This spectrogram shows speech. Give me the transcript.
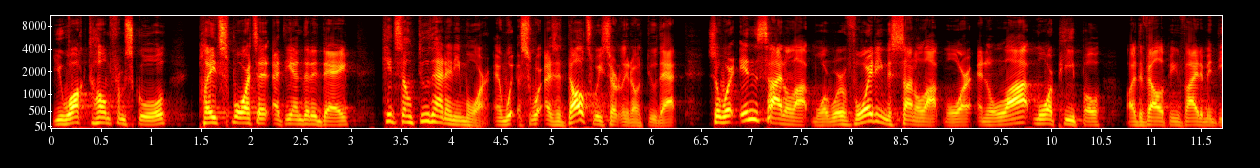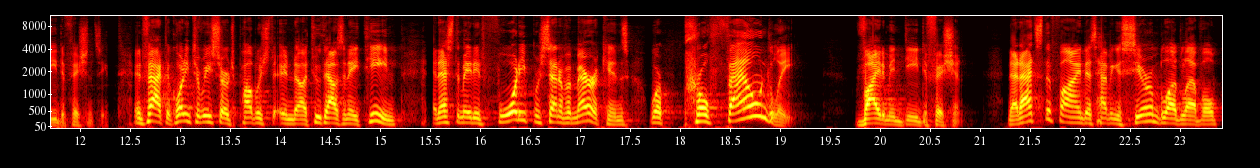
you walked home from school, played sports at, at the end of the day. Kids don't do that anymore. And we, so as adults, we certainly don't do that. So we're inside a lot more. We're avoiding the sun a lot more, and a lot more people are developing vitamin D deficiency. In fact, according to research published in uh, 2018, an estimated 40% of Americans were profoundly vitamin D deficient. Now, that's defined as having a serum blood level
